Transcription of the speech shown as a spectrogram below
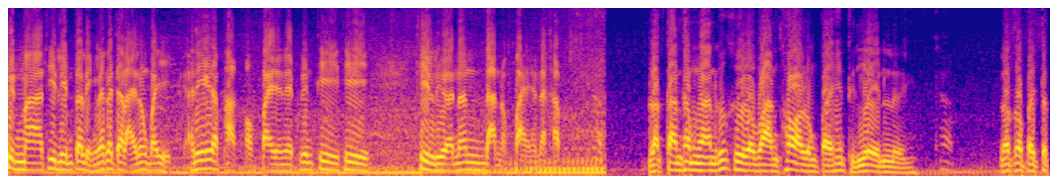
ขึ้นมาที่ริมตลิ่งแล้วก็จะไหลลงไปอีก อันนี้ก็จะผลักออกไปในพื้นที่ที่ที่เรือนั้นดันออกไปนะครับ หลักการทำงานก็คือเราวางท่อลงไปให้ถึงเลนเลย แล้วก็ไปตะ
